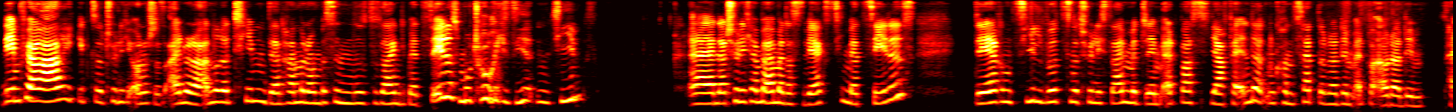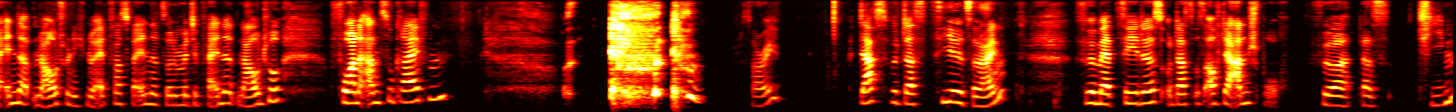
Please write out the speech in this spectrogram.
Neben Ferrari gibt es natürlich auch noch das ein oder andere Team. Dann haben wir noch ein bisschen sozusagen die Mercedes-motorisierten Teams. Äh, natürlich haben wir einmal das Werksteam Mercedes. Deren Ziel wird es natürlich sein, mit dem etwas ja, veränderten Konzept oder dem etwa oder dem veränderten Auto, nicht nur etwas verändert, sondern mit dem veränderten Auto vorne anzugreifen. Sorry. Das wird das Ziel sein für Mercedes und das ist auch der Anspruch für das Team.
